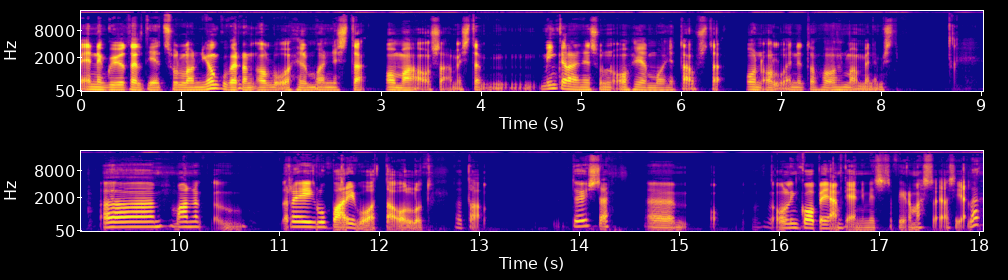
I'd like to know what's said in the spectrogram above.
ennen kuin juteltiin, että sulla on jonkun verran ollut ohjelmoinnista omaa osaamista. Minkälainen sun ohjelmoijatausta on ollut ennen tuohon ohjelmaan menemistä? Öö, mä oon reilu pari vuotta ollut tota, töissä. Öö, olin KPMG-nimisessä firmassa ja siellä,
